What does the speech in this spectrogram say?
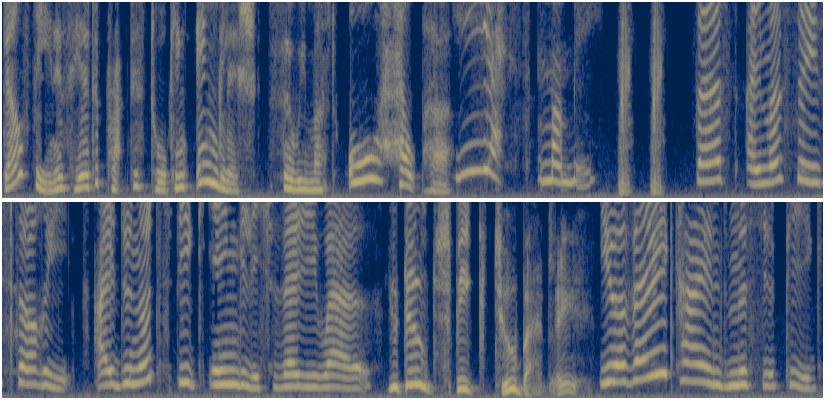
Delphine is here to practice talking English, so we must all help her. Yes, Mummy. First, I must say sorry. I do not speak English very well. You don't speak too badly. You are very kind, Monsieur Pig,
